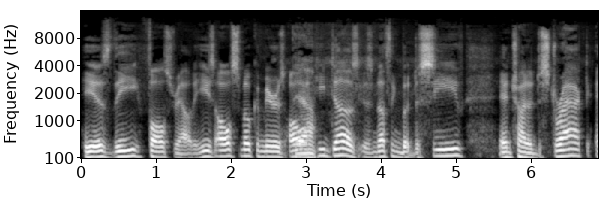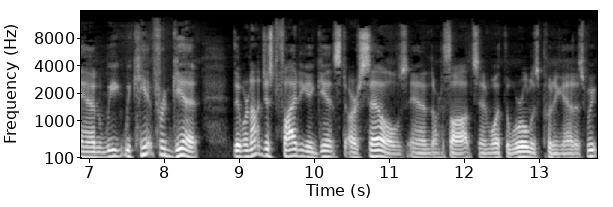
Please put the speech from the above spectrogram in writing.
He is the false reality. He's all smoke and mirrors. All Yeah. he does is nothing but deceive and try to distract. And we, we can't forget that we're not just fighting against ourselves and our thoughts and what the world is putting at us. We,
